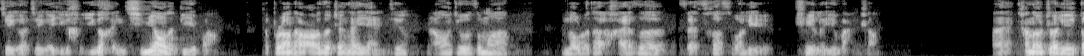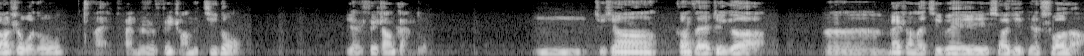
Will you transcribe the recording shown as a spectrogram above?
这个这个一个一个很奇妙的地方。他不让他儿子睁开眼睛，然后就这么搂着他孩子在厕所里睡了一晚上。哎，看到这里，当时我都哎，反正是非常的激动，也是非常感动。嗯，就像刚才这个嗯麦上的几位小姐姐说的，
